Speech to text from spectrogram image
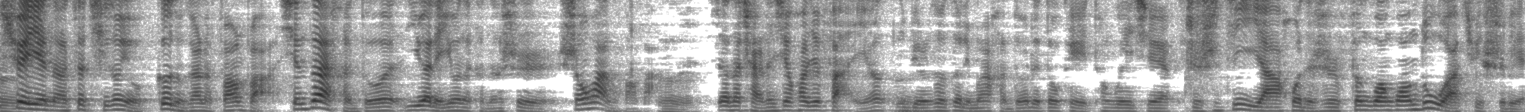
血液呢，这其中有各种各样的方法。现在很多医院里用的可能是生化的方法，嗯，让它产生一些化学反应。你比如说这里面很多的都可以通过一些指示剂呀，或者是分光光度啊去识别。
